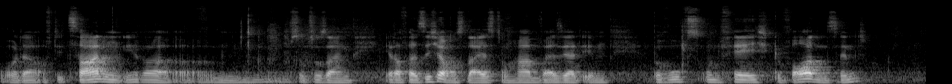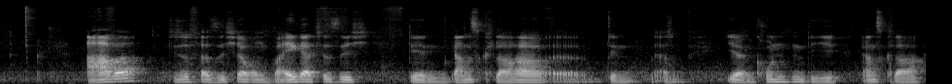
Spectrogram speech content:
oder auf die Zahlung ihrer ähm, sozusagen ihrer Versicherungsleistung haben, weil sie halt eben berufsunfähig geworden sind. Aber diese Versicherung weigerte sich, den ganz klar, äh, den, also ihren Kunden, die ganz klar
